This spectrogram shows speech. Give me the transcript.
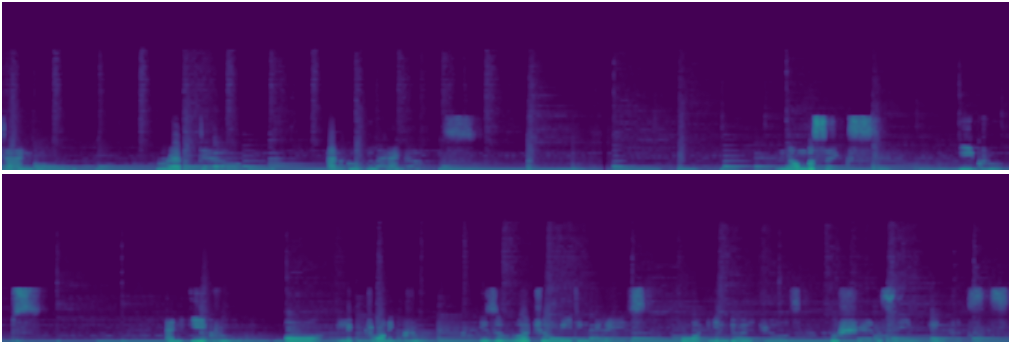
Tango, Rebtel, and Google Hangouts. Number 6. E-groups. An e-group or electronic group is a virtual meeting place for individuals who share the same interests.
